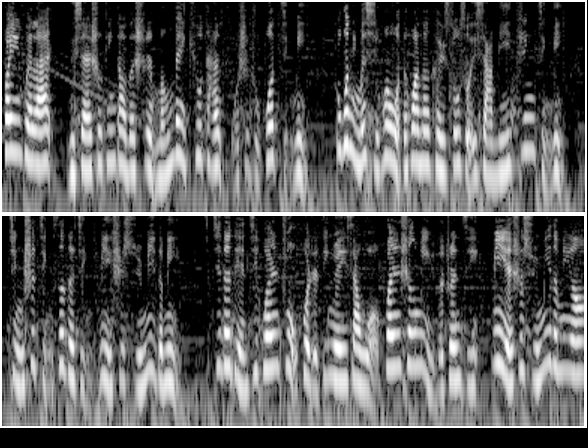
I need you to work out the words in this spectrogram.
欢迎回来！你现在收听到的是萌妹 Q 弹，我是主播锦觅。如果你们喜欢我的话呢，可以搜索一下迷君锦觅，锦是锦色的锦，觅是寻觅的觅。记得点击关注或者订阅一下我欢声蜜语的专辑，蜜也是寻觅的蜜哦。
